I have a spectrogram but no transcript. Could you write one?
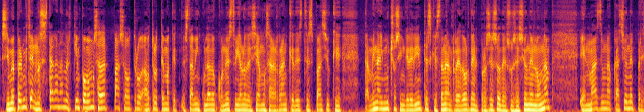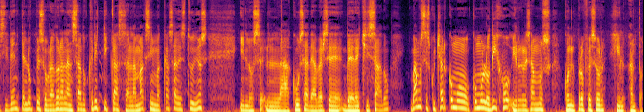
si me permiten, nos está ganando el tiempo, vamos a dar paso a otro, a otro tema que está vinculado con esto, ya lo decíamos al arranque de este espacio, que también hay muchos ingredientes que están alrededor del proceso de sucesión en la UNAM. En más de una ocasión, el presidente López Obrador ha lanzado críticas a la máxima casa de estudios y los, la acusa de haberse derechizado Vamos a escuchar cómo, cómo lo dijo y regresamos con el profesor Gil Antón.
